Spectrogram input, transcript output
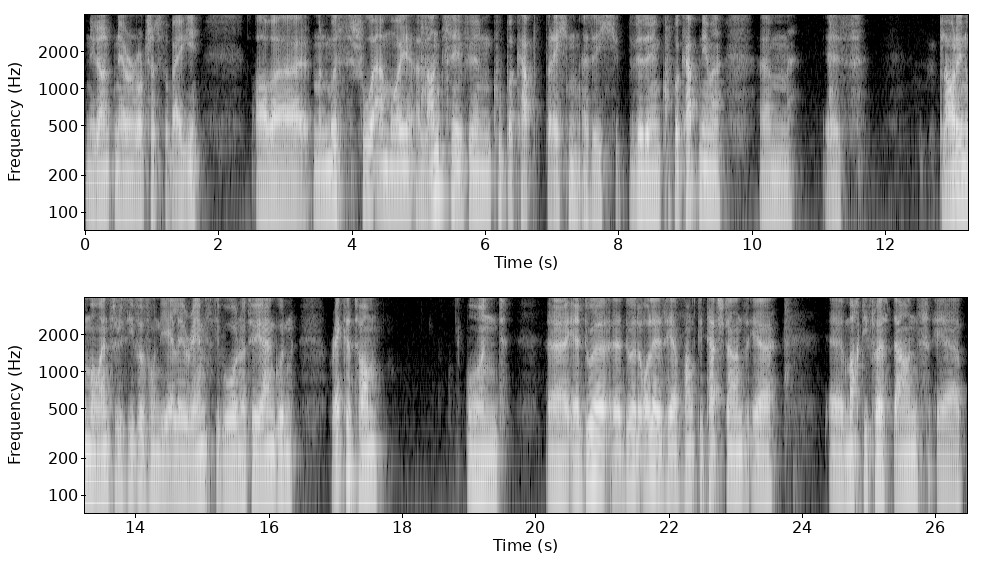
nicht an den Aaron Rodgers vorbeigehen. Aber man muss schon einmal eine Lanze für einen Cooper Cup brechen. Also ich würde einen Cooper Cup nehmen. Ähm, er ist klare Nummer 1 Receiver von die LA Rams, die wo natürlich auch einen guten Record haben. Und äh, er, tut, er tut alles, er fängt die Touchdowns, er äh, macht die First Downs, er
